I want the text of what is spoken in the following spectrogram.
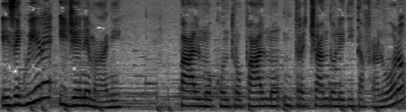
Eseguire igiene mani. Palmo contro palmo intrecciando le dita fra loro,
